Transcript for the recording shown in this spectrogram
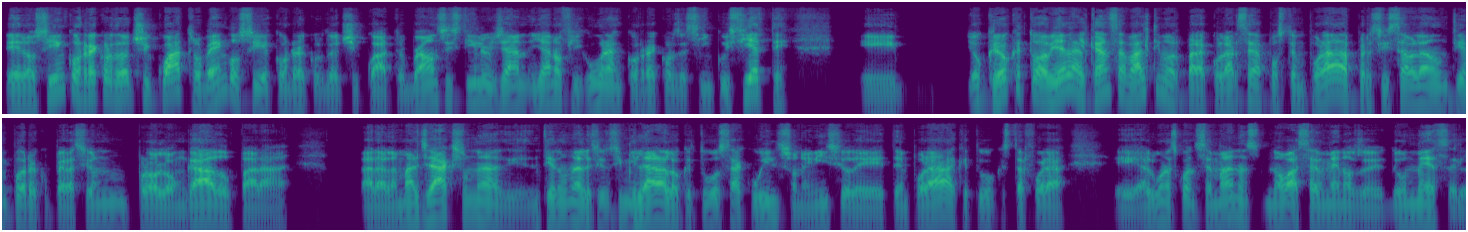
pero siguen con récord de 8 y 4. Vengo sigue con récord de 8 y 4. Browns y Steelers ya, ya no figuran con récords de 5 y 7. Y yo creo que todavía le alcanza a Baltimore para colarse a postemporada, pero sí se habla de un tiempo de recuperación prolongado para, para Lamar Jackson, una, tiene una lesión similar a lo que tuvo Zach Wilson a inicio de temporada, que tuvo que estar fuera eh, algunas cuantas semanas, no va a ser menos de, un mes el,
